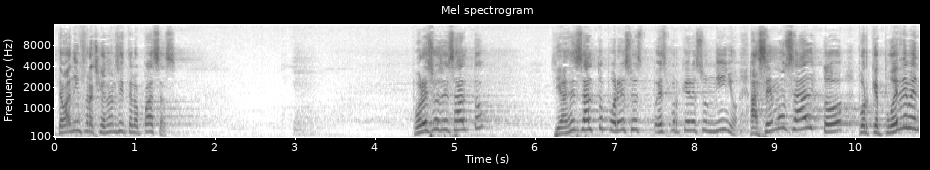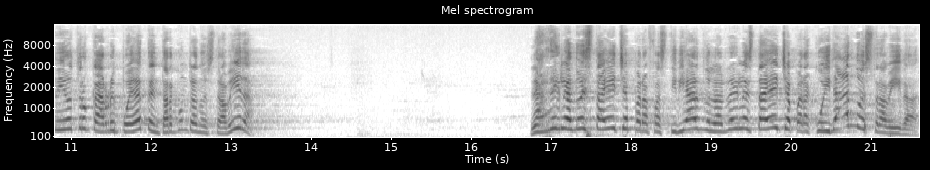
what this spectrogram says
te van a infraccionar si te lo pasas. ¿Por eso haces salto? Si haces salto por eso es, es, porque eres un niño. Hacemos salto porque puede venir otro carro y puede atentar contra nuestra vida. La regla no está hecha para fastidiarnos, la regla está hecha para cuidar nuestra vida.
